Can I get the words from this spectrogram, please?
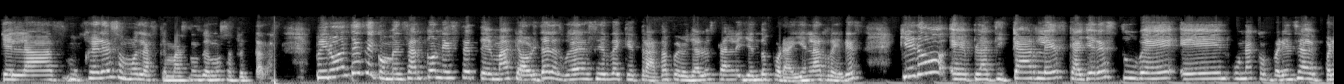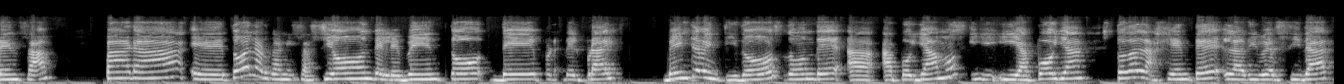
que las mujeres somos las que más nos vemos afectadas. Pero antes de comenzar con este tema, que ahorita les voy a decir de qué trata, pero ya lo están leyendo por ahí en las redes, quiero eh, platicarles que ayer estuve en una conferencia de prensa para eh, toda la organización del evento de, del Pride 2022, donde apoyamos y, apoya toda la gente la diversidad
